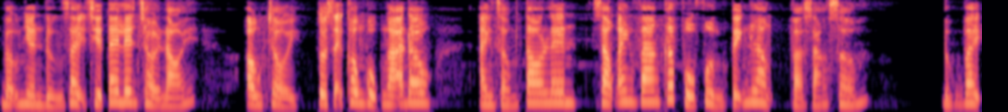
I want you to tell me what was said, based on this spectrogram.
bỗng nhiên đứng dậy chỉ tay lên trời nói. Ông trời, tôi sẽ không gục ngã đâu. Anh giống to lên, giọng anh vang khắp phố phường tĩnh lặng vào sáng sớm. Đúng vậy,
